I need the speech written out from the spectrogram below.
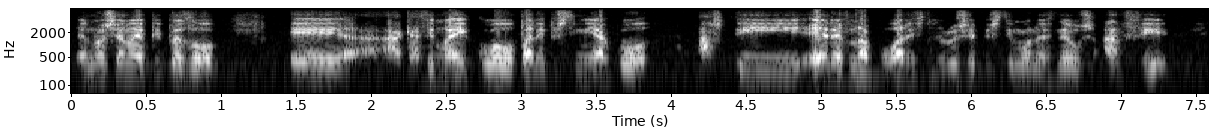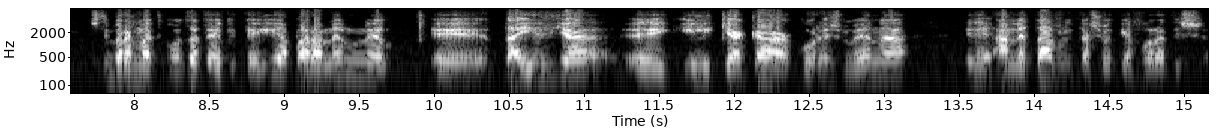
Ενώ σε ένα επίπεδο ε, ακαδημαϊκό, πανεπιστημιακό, αυτή η έρευνα από αριστερούς επιστήμονες νέους ανθεί, στην πραγματικότητα τα επιτελεία παραμένουν ε, τα ίδια, ε, ηλικιακά κορεσμένα, ε, αμετάβλητα σε ό,τι αφορά τις,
